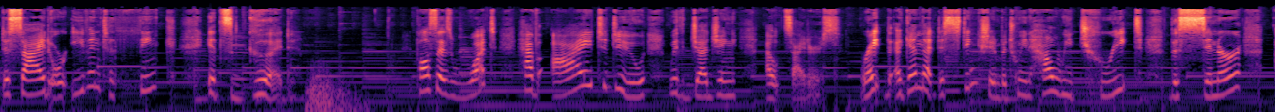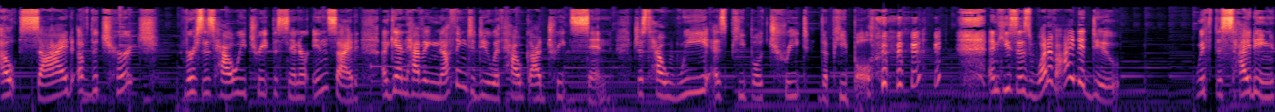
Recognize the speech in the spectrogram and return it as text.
decide, or even to think it's good. Paul says, What have I to do with judging outsiders? right? Again, that distinction between how we treat the sinner outside of the church versus how we treat the sinner inside. Again, having nothing to do with how God treats sin, just how we as people treat the people. and he says, What have I to do with deciding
